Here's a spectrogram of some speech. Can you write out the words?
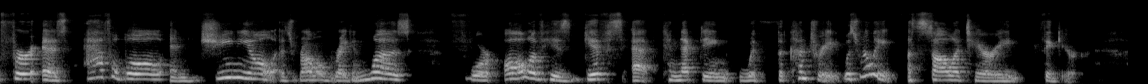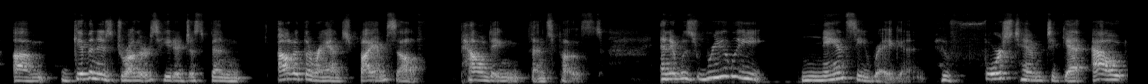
for as affable and genial as Ronald Reagan was, for all of his gifts at connecting with the country, was really a solitary figure. Um, given his druthers, he'd have just been out at the ranch by himself, pounding fence posts. And it was really Nancy Reagan who forced him to get out,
